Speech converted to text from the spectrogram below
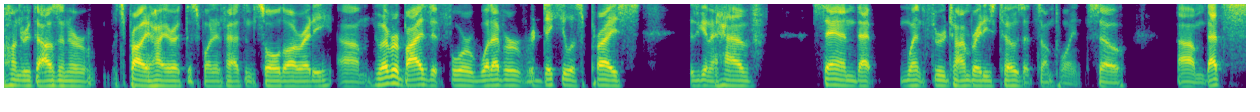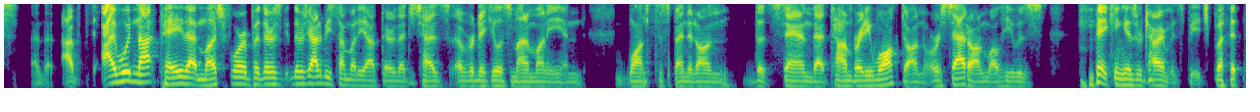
hundred thousand or it's probably higher at this point if it hasn't sold already. Um, whoever buys it for whatever ridiculous price is going to have sand that went through Tom Brady's toes at some point. So um, that's I, I would not pay that much for it, but there's there's got to be somebody out there that just has a ridiculous amount of money and wants to spend it on the sand that Tom Brady walked on or sat on while he was making his retirement speech. But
